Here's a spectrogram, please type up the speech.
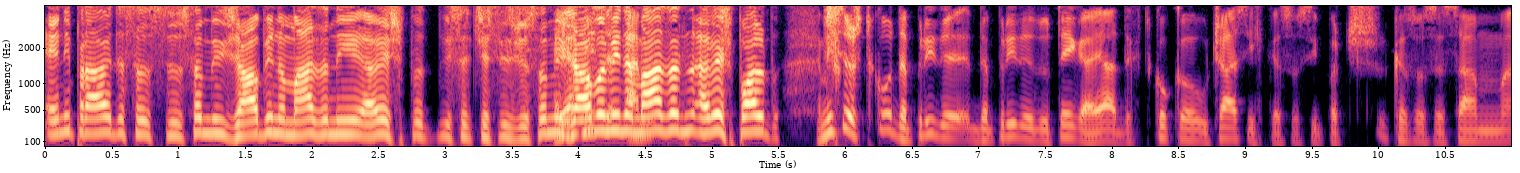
eni pravijo, da so z vsemi žalbi namazani. a Veš, mislim, če si z vsemi Ja, žalbami mislim, a- namazan, a veš, pol. A misliš tako, da pride, da pride do tega, ja, da tako kot včasih, ko so, pač, ko so se sam uh,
